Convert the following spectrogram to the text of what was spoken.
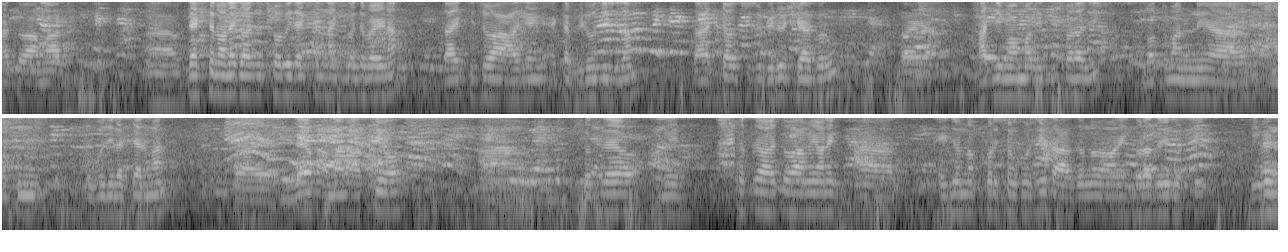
হয়তো আমার দেখছেন অনেকে হয়তো ছবি দেখছেন না কি করতে পারি না, তাই কিছু আগে একটা ভিডিও দিয়েছিলাম। তো আজকেও কিছু ভিডিও শেয়ার করুন। তাই হাজি মোহাম্মদ ইদ্দিস ফরাজি বর্তমান নতুন উপজেলা চেয়ারম্যান। যাই হোক আমার আত্মীয় আহ, সূত্রেও আমি সূত্রে হয়তো আমি অনেক এই জন্য পরিশ্রম করছি তার জন্য অনেক দৌড়াদৌড়ি করছি। বিভিন্ন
